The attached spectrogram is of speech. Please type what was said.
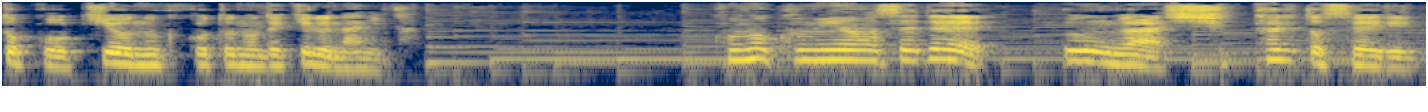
とこう気を抜くことのできる何か。この組み合わせで運がしっかりと成立、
